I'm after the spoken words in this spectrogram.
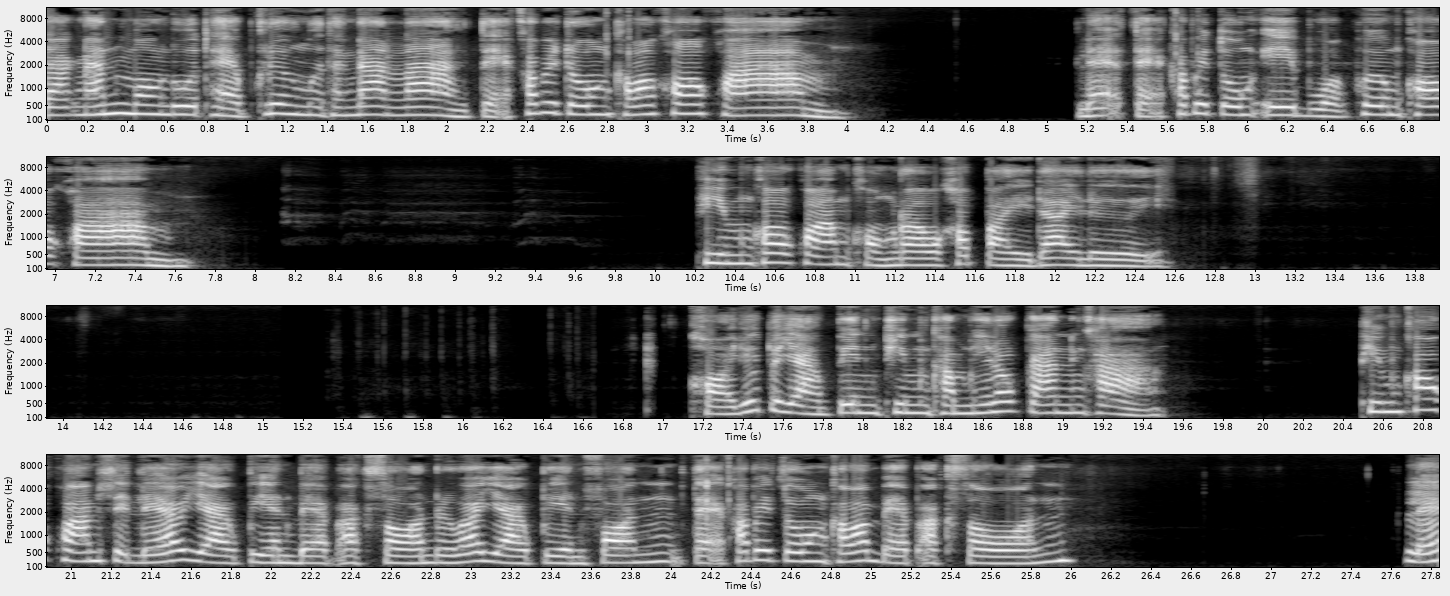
จากนั้นมองดูแถบเครื่องมือทางด้านล่าง แตะเข้าไปตรงคำว่าข้อความ และแตะเข้าไปตรง A บวกเพิ่มข้อความ พิมพ์ข้อความของเราเข้าไปได้เลย ขอยกตัวอย่างเป็นพิมพ์คำนี้แล้วกันค่ะ พิมพ์ข้อความเสร็จแล้วอยากเปลี่ยนแบบอักษรหรือว่าอยากเปลี่ยนฟอนต์แตะเข้าไปตรงคำว่าแบบอักษร และ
